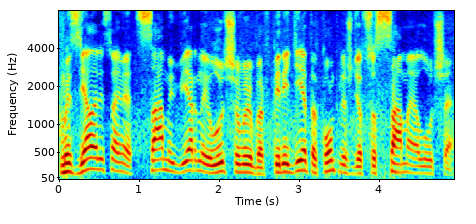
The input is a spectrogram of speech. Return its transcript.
Мы сделали с вами самый верный и лучший выбор. Впереди этот комплекс ждет все самое лучшее.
